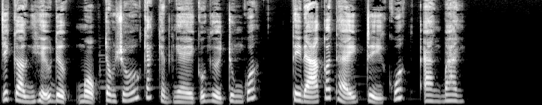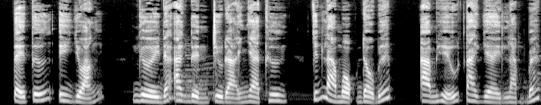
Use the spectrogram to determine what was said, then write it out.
chỉ cần hiểu được một trong số các ngành nghề của người Trung Quốc thì đã có thể trị quốc an bang. Tể tướng Y Doãn, người đã an định triều đại nhà Thương, chính là một đầu bếp am hiểu tay nghề làm bếp.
